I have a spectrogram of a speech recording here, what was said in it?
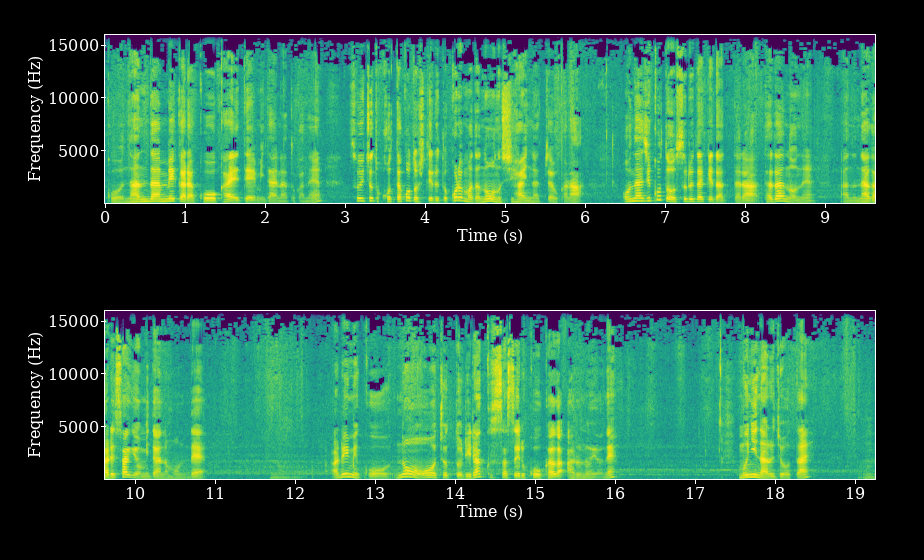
こう何段目からこう変えてみたいなとかね。そういうちょっと凝ったことしてるとこれまだ脳の支配になっちゃうから同じことをするだけだったらただのねあの流れ作業みたいなもんで、あある意味こう脳をちょっとリラックスさせる効果があるのよね。無になる状態、うん、っ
